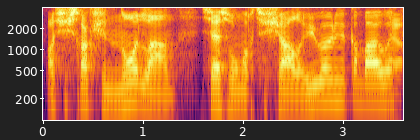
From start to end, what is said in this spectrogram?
Als je straks in de Noordlaan 600 sociale huurwoningen kan bouwen, Ja.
